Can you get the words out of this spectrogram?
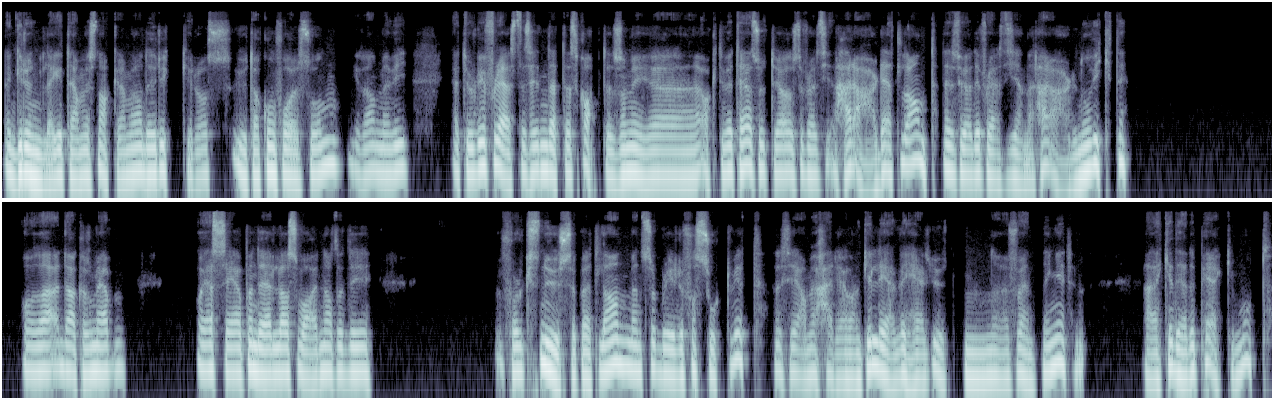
det grunnleggende temaet vi snakker om, og det rykker oss ut av komfortsonen. Men vi, jeg tror de fleste, siden dette skapte så mye aktivitet, så tror jeg også fleste her er det et eller annet. Det tror jeg de fleste kjenner. Her er det noe viktig. Og det er, det er akkurat som jeg Og jeg ser på en del av svarene at de, folk snuser på et eller annet, men så blir det for sort-hvitt. De sier ja, men herre, jeg kan ikke leve helt uten eh, forventninger. Det er ikke det det peker mot.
